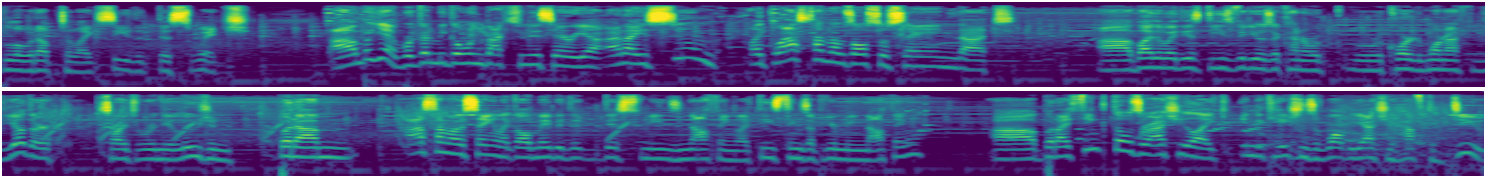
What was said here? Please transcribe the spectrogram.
blow it up to like see the, the switch. Um, but yeah, we're gonna be going back through this area, and I assume, like last time I was also saying that, uh, by the way, these, these videos are kind of re recorded one after the other. Sorry to ruin the illusion, but um, last time I was saying like, oh, maybe th this means nothing, like these things up here mean nothing. Uh, but I think those are actually like indications of what we actually have to do.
